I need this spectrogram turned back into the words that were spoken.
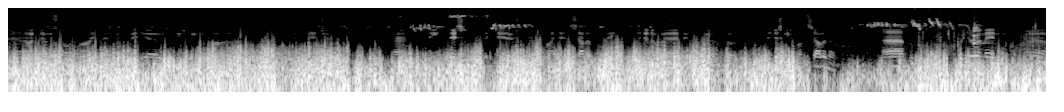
uh, I've noticed online there's no videos of these wheelie bars, uh, no pictures, and the, this product here is a really high hit seller for me. I don't know where they all go, but they just keep on selling them. Um, we do them in uh,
